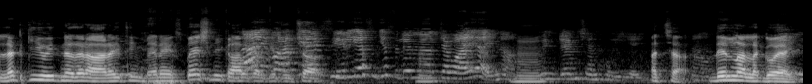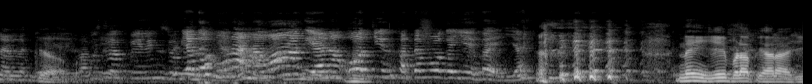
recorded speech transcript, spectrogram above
लटकी हुई नज़र आ रही थी मैंने स्पेशली कॉल करके पूछा सीरियस जिसले मैं चवाई आई ना इंटेंशन हुई है अच्छा दिल ना लग गया क्या उसका फीलिंग्स जुड़ गया तो होना नवा आ गया ना वो चीज़ खत्म हो गई है भाई नहीं ये बड़ा प्यारा है जी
